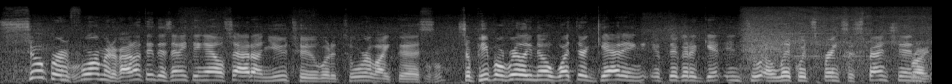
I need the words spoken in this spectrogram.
Super informative. I don't think there's anything else out on YouTube with a tour like this. Mm -hmm. So people really know what they're getting if they're going to get into a liquid spring suspension. Right.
